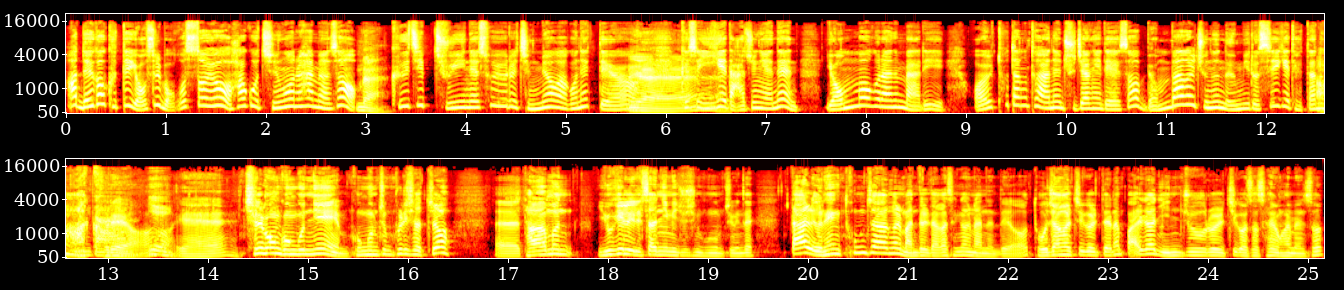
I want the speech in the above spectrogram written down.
아 내가 그때 엿을 먹었어요 하고 증언을 하면서 네. 그집 주인의 소유를 증명하곤 했대요. 예. 그래서 이게 나중에는 엿먹으라는 말이 얼토당토하는 주장에 대해서 면박을 주는 의미로 쓰이게 됐다는 아, 겁니다. 그래요. 예. 예. 7009님 궁금증 풀리셨죠? 에, 다음은 6114님이 주신 궁금증인데 딸 은행 통장을 만들다가 생각났는데요. 도장을 찍을 때는 빨간 인주를 찍어서 사용하면서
